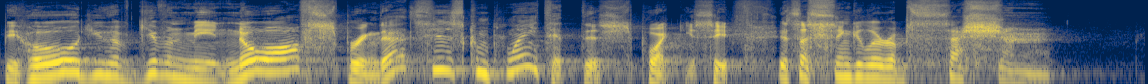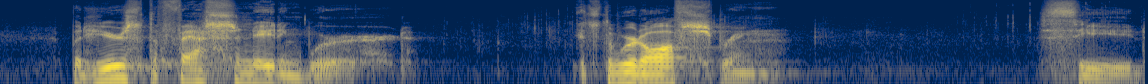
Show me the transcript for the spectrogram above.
Behold, you have given me no offspring. That's his complaint at this point, you see. It's a singular obsession. But here's the fascinating word it's the word offspring, seed.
